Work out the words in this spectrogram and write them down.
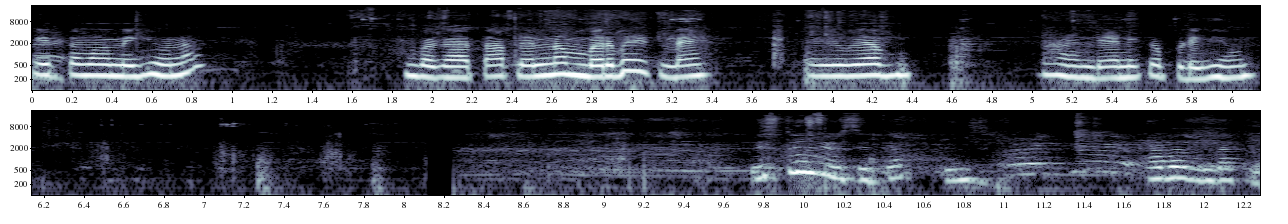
येतं मग मी घेऊ ना बघा आता आपल्याला नंबर भेटलाय. तर येऊया भांडे आणि कपडे घेऊन? हा बाजूला दाखव.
